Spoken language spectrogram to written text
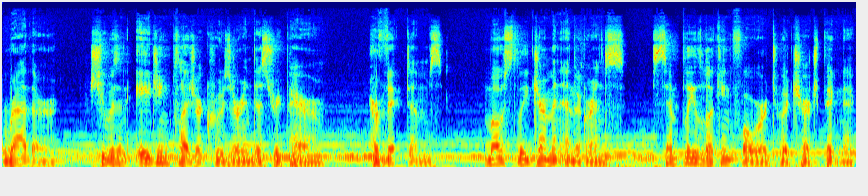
Rather, she was an aging pleasure cruiser in disrepair, her victims, mostly German immigrants, simply looking forward to a church picnic.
